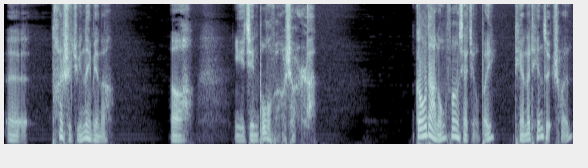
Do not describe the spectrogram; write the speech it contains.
呃，探视局那边呢？哦，已经不妨事儿了。高大龙放下酒杯，舔了舔嘴唇。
